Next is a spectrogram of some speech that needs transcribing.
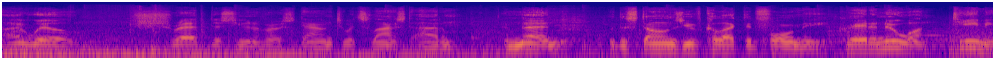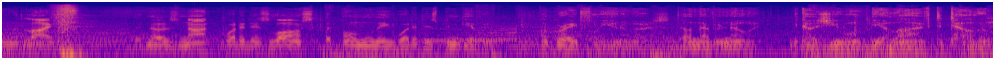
I will shred this universe down to its last atom. And then, with the stones you've collected for me, create a new one, teeming with life, that knows not what it has lost, but only what it has been given. A grateful universe. They'll never know it, because you won't be alive to tell them.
